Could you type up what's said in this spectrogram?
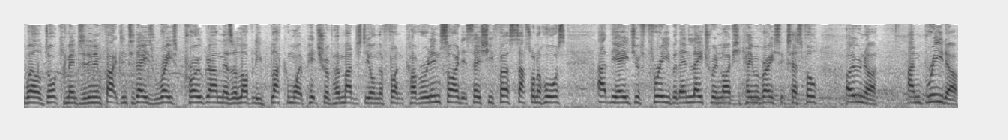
well documented. And in fact, in today's race programme, there's a lovely black and white picture of Her Majesty on the front cover. And inside it says she first sat on a horse at the age of three, but then later in life she became a very successful owner and breeder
